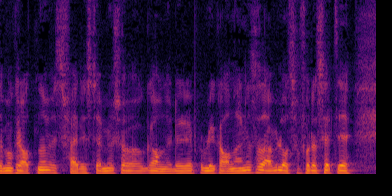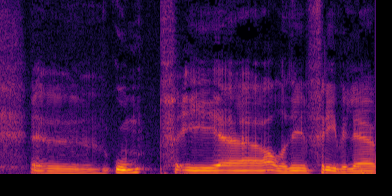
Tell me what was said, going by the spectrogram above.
demokratene. Hvis færre stemmer, så gagner det republikanerne. Så det er vel også for å sette uh, omp i uh, alle de frivillige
